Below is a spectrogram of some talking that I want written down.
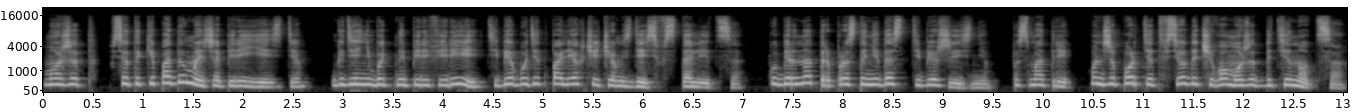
«Может, все-таки подумаешь о переезде? Где-нибудь на периферии тебе будет полегче, чем здесь, в столице. Губернатор просто не даст тебе жизни. Посмотри, он же портит все, до чего может дотянуться».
